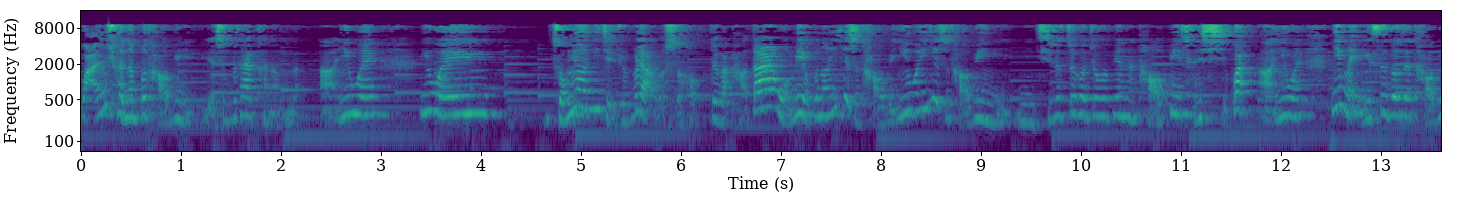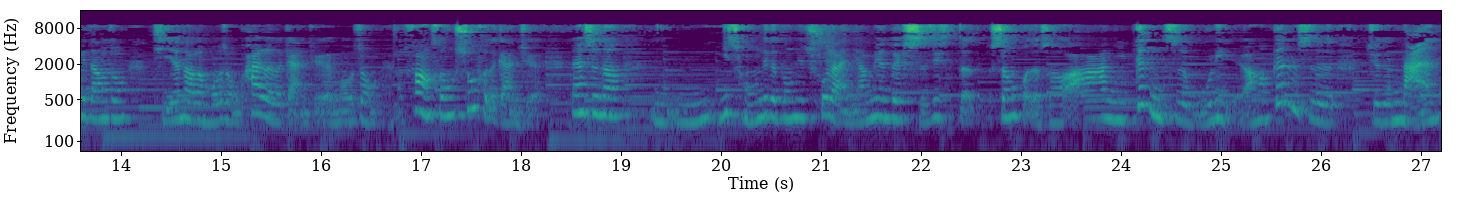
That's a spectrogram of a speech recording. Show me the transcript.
完全的不逃避也是不太可能的啊，因为因为总有你解决不了的时候，对吧？好，当然我们也不能一直逃避，因为一直逃避你你其实最后就会变成逃避成习惯啊，因为你每一次都在逃避当中体验到了某种快乐的感觉，某种放松舒服的感觉，但是呢，你你一从那个东西出来，你要面对实际的生活的时候啊，你更是无力，然后更是。觉得难，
